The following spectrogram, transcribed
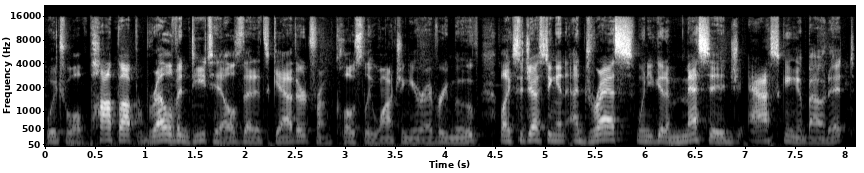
which will pop up relevant details that it's gathered from closely watching your every move, like suggesting an address when you get a message asking about it.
